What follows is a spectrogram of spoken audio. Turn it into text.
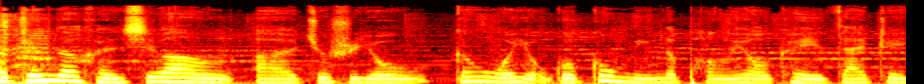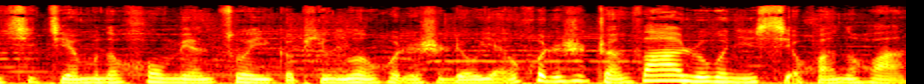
我真的很希望，呃，就是有跟我有过共鸣的朋友，可以在这期节目的后面做一个评论，或者是留言，或者是转发。如果你喜欢的话，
